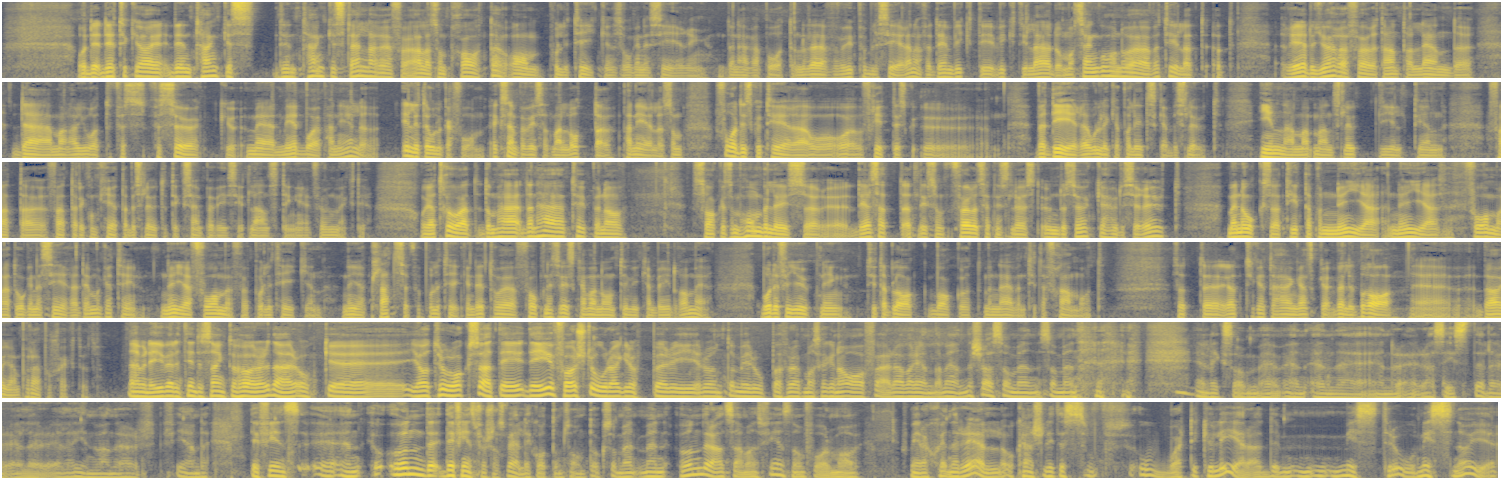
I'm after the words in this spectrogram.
Och det, det tycker jag är, det är, en tankes, det är en tankeställare för alla som pratar om politikens organisering, den här rapporten. Och därför vi publicerar den, för det är en viktig, viktig lärdom. Och sen går hon då över till att, att redogöra för ett antal länder där man har gjort förs försök med medborgarpaneler i lite olika form. Exempelvis att man lottar paneler som får diskutera och, och fritt disk uh, eh, värdera olika politiska beslut innan man, man slutgiltigen fattar, fattar det konkreta beslutet exempelvis i ett landsting i fullmäktige. Och jag tror att de här, den här typen av saker som hon belyser, eh, dels att, att liksom förutsättningslöst undersöka hur det ser ut men också att titta på nya, nya former att organisera demokratin. Nya former för politiken. Nya platser för politiken. Det tror jag förhoppningsvis kan vara någonting vi kan bidra med. Både fördjupning, titta bakåt men även titta framåt. Så att, eh, jag tycker att det här är en ganska väldigt bra eh, början på det här projektet. Nej, men det är ju väldigt intressant att höra det där och eh, jag tror också att det är, det är ju för stora grupper i, runt om i Europa för att man ska kunna avfärda varenda människa som en, som en, en, liksom, en, en, eh, en rasist eller, eller, eller invandrarfiende. Det finns, eh, en, under, det finns förstås väldigt gott om sånt också men, men under alltsammans finns någon form av mera generell och kanske lite oartikulerad misstro, missnöje.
